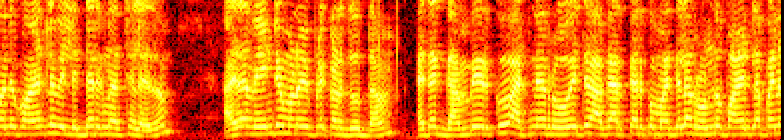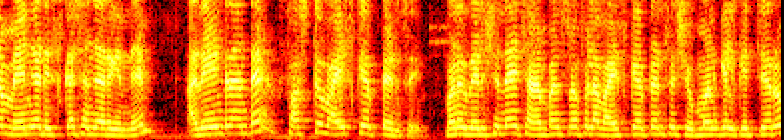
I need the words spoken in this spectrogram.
కొన్ని పాయింట్లు వీళ్ళిద్దరికి నచ్చలేదు. అయితే అవేంటో మనం ఇప్పుడు ఇక్కడ చూద్దాం. అయితే గంభీర్కు అట్నే రోహిత్ అగార్కర్కు మధ్యలో రెండు పాయింట్ల పైన మెయిన్గా డిస్కషన్ జరిగింది. అదేంటిదంటే ఫస్ట్ వైస్ కెప్టెన్సీ మనకు తెలిసిందే ఛాంపియన్స్ ట్రోఫీలో వైస్ కెప్టెన్సీ శుభ్మన్ గిల్కి ఇచ్చారు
